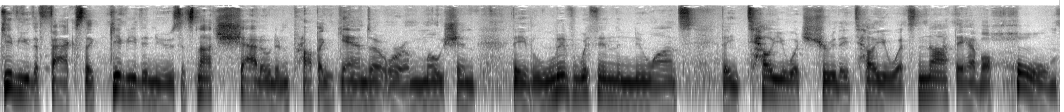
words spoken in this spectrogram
give you the facts, that give you the news. It's not shadowed in propaganda or emotion. They live within the nuance. They tell you what's true, they tell you what's not. They have a whole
